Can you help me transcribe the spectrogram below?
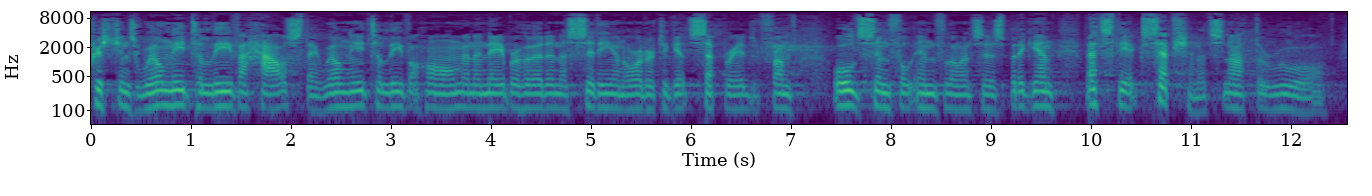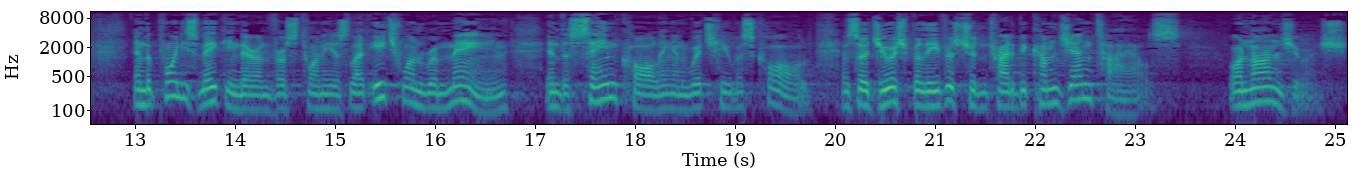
Christians will need to leave a house. They will need to leave a home in a neighborhood in a city in order to get separated from old sinful influences. But again, that's the exception. It's not the rule. And the point he's making there in verse 20 is let each one remain in the same calling in which he was called. And so Jewish believers shouldn't try to become Gentiles or non-Jewish.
